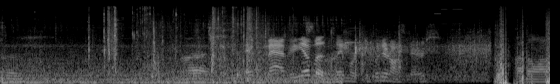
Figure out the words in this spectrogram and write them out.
Uh, Alright. Hey, Matt, if you have a claymore, can you put it on stairs? I don't want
